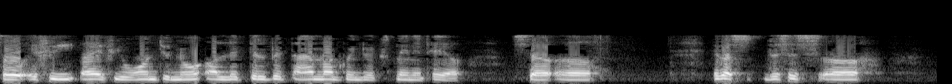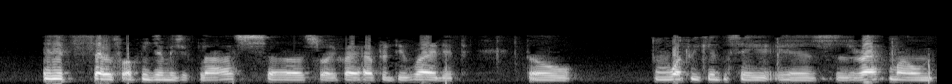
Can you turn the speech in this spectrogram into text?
So if we, uh, if you want to know a little bit, I am not going to explain it here. So, uh, because this is uh, in itself a major major class, uh, so if I have to divide it, so what we can say is rack mount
